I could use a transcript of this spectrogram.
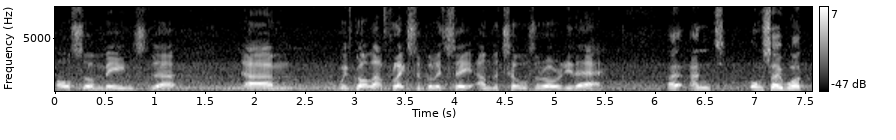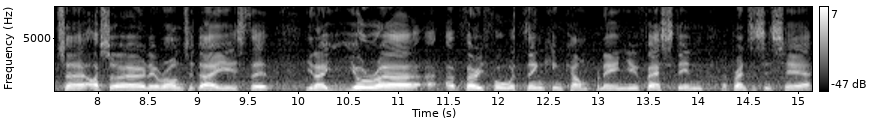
also means that um, we've got that flexibility and the tools are already there. Uh, and also what uh, I saw earlier on today is that you know, you're a, a, very forward-thinking company and you invest in apprentices here.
